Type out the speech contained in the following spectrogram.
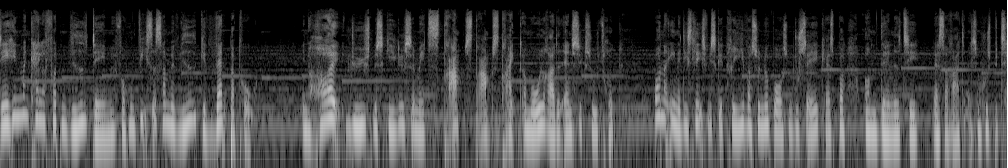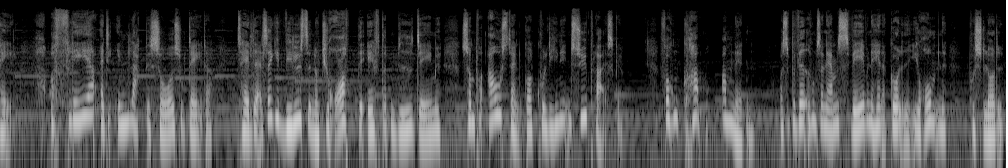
Det er hende, man kalder for den hvide dame, for hun viser sig med hvide gevanter på. En høj, lysende skikkelse med et stramt, stramt, strengt og målrettet ansigtsudtryk. Under en af de slesvigske krige var Sønderborg, som du sagde, Kasper, omdannet til lazaret, altså hospital. Og flere af de indlagte sårede soldater talte altså ikke i vildeste, når de råbte efter den hvide dame, som på afstand godt kunne ligne en sygeplejerske. For hun kom om natten, og så bevægede hun sig nærmest svævende hen ad gulvet i rummene på slottet.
